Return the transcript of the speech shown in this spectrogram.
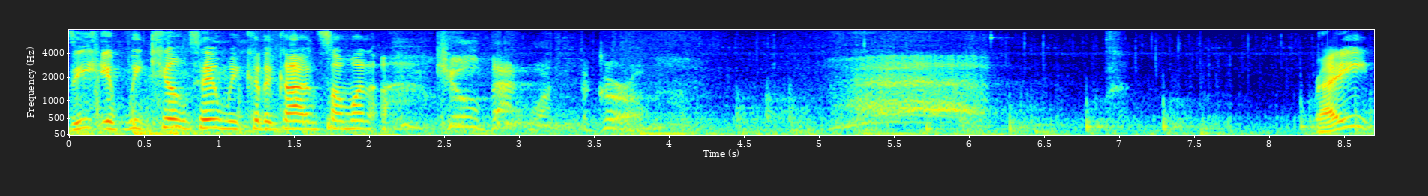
See, if we killed him, we could have gotten someone. Kill that one, the girl. Right?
